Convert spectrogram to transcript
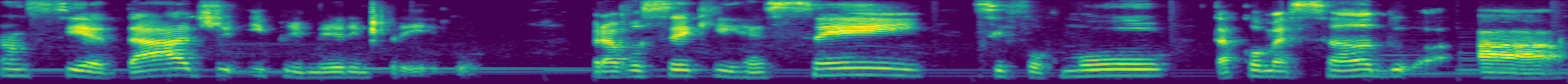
ansiedade e primeiro emprego. Para você que recém se formou, está começando a,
